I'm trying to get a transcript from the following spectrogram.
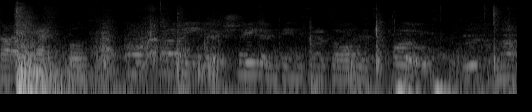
No, I can't close it. Well, it's that thinks that's all his clothes, because it's not.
